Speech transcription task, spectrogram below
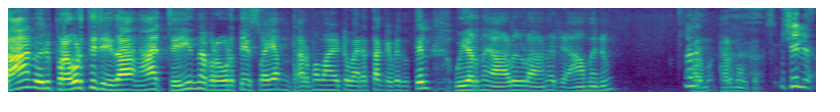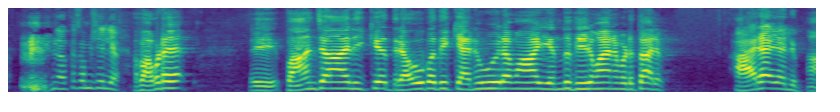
താൻ ഒരു പ്രവൃത്തി ചെയ്താൽ ആ ചെയ്യുന്ന പ്രവൃത്തി സ്വയം ധർമ്മമായിട്ട് വരത്തക്ക വിധത്തിൽ ഉയർന്ന ആളുകളാണ് രാമനും സംശയമില്ല സംശയമില്ല. അപ്പോൾ അവിടെ ഈ പാഞ്ചാലിക്ക് ദ്രൗപദിക്ക് അനുകൂലമായി എന്ത് തീരുമാനമെടുത്താലും? ആരായാലും. ആ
